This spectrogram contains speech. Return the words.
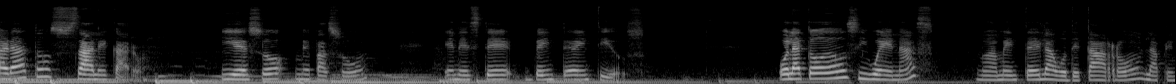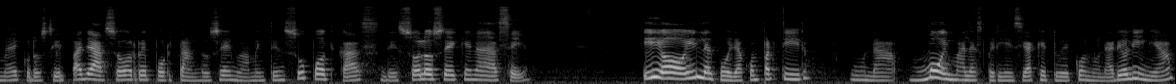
barato sale caro. Y eso me pasó en este 2022. Hola a todos y buenas. Nuevamente la voz de Tarro, la prima de Krusty el payaso, reportándose nuevamente en su podcast de Solo sé que nada sé. Y hoy les voy a compartir una muy mala experiencia que tuve con una aerolínea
